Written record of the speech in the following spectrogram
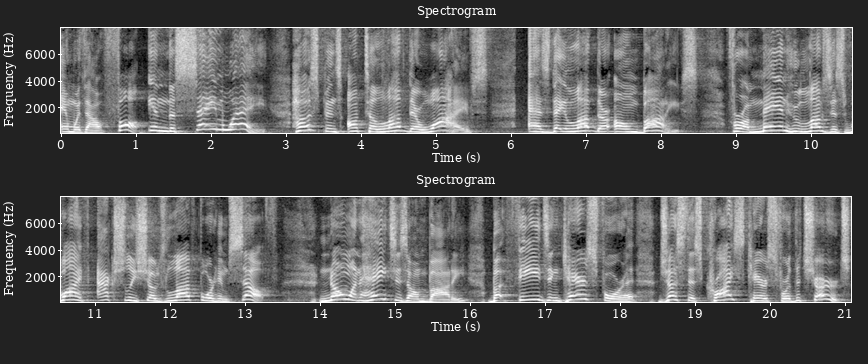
and without fault. In the same way, husbands ought to love their wives as they love their own bodies. For a man who loves his wife actually shows love for himself. No one hates his own body, but feeds and cares for it, just as Christ cares for the church.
